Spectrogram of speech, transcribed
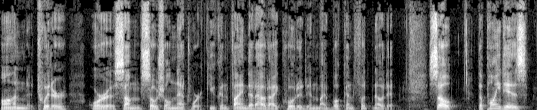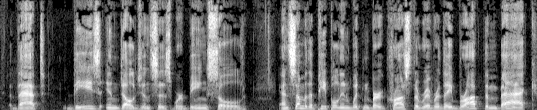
on Twitter or some social network. You can find that out. I quote it in my book and footnote it. So the point is that these indulgences were being sold, and some of the people in Wittenberg crossed the river. They brought them back,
